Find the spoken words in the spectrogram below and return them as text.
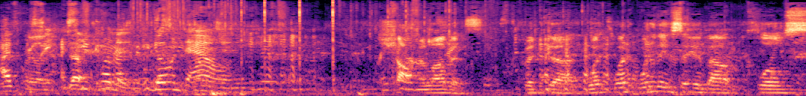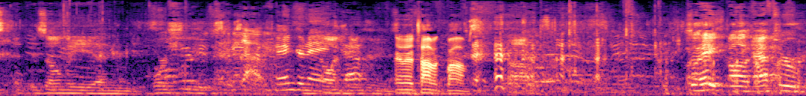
I, see, I see you coming. You're going down. I love it. But uh, what, what, what do they say about close is only and horseshoes? Yeah, hand grenade. Oh, and hand grenades. And atomic bombs. So hey, uh, after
